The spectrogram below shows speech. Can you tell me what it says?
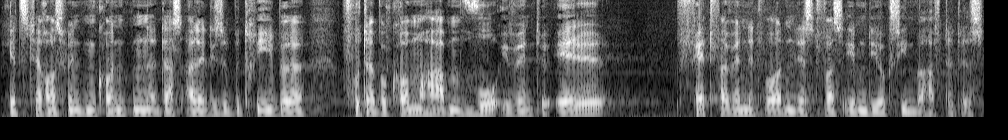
jetzt herausfinden konnten, dass alle diese Betriebe Futter bekommen haben, wo eventuell Fett verwendet worden ist, was eben dioxinbehaftet ist.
